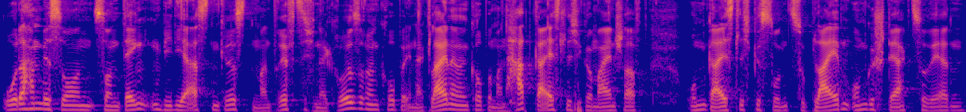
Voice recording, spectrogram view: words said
Oder haben wir so ein, so ein Denken wie die ersten Christen? Man trifft sich in der größeren Gruppe, in der kleineren Gruppe, man hat geistliche Gemeinschaft, um geistlich gesund zu bleiben, um gestärkt zu werden,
